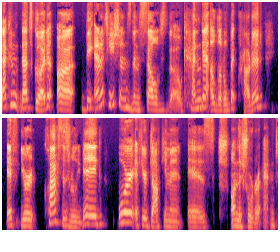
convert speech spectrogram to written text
that can that's good. Uh, the annotations themselves, though, can get a little bit crowded if your class is really big or if your document is on the shorter end.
